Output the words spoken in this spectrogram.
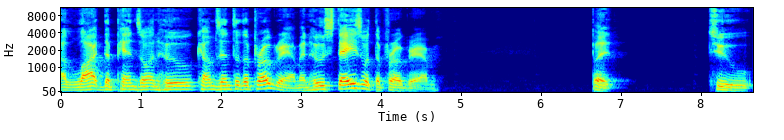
a, lot depends on who comes into the program and who stays with the program. But to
